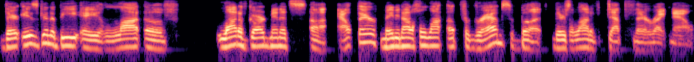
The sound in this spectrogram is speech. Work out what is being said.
there is going to be a lot of lot of guard minutes uh, out there. Maybe not a whole lot up for grabs, but there's a lot of depth there right now.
